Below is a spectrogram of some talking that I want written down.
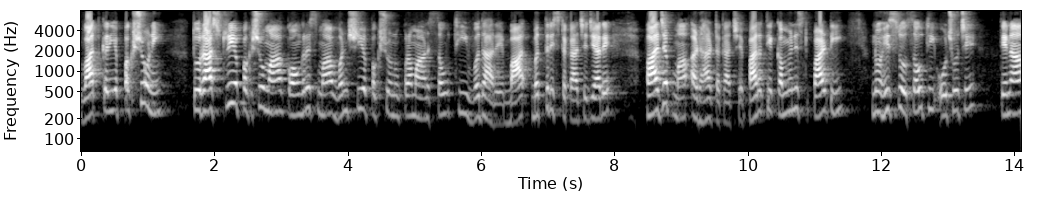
વાત કરીએ પક્ષોની, તો રાષ્ટ્રીય પક્ષોમાં કોંગ્રેસમાં વંશીય પક્ષોનું પ્રમાણ સૌથી વધારે, બા, બત્રીસ ટકા છે. જ્યારે ભાજપમાં અઢાર ટકા છે. ભારતીય કમ્યુનિસ્ટ પાર્ટીનો હિસ્સો સૌથી ઓછો છે. તેના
